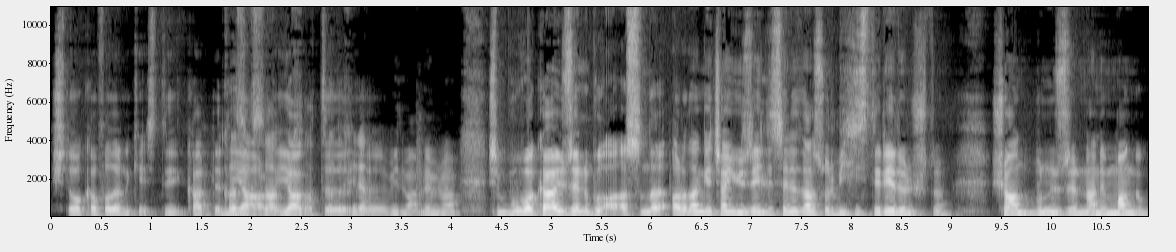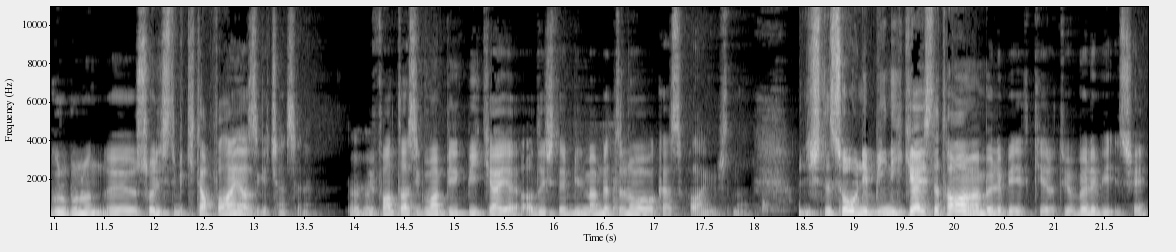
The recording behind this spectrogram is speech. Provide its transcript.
İşte o kafalarını kesti, kalplerini Kazık yardı, sat- yaktı, e, bilmem ne bilmem. Şimdi bu vaka üzerine bu aslında aradan geçen 150 seneden sonra bir histeriye dönüştü. Şu an bunun üzerine hani manga grubunun e, solisti bir kitap falan yazdı geçen sene. Bir fantastik vampirik bir hikaye. Adı işte bilmem ne Tırnava vakası falan gibisinden. İşte Sony Bean hikayesi de tamamen böyle bir etki yaratıyor. Böyle bir şey.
